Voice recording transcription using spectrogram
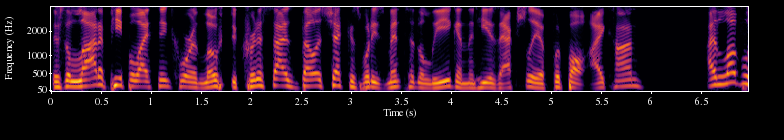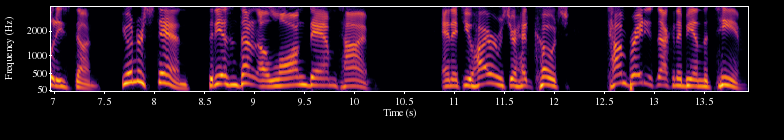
There's a lot of people I think who are loath to criticize Belichick because what he's meant to the league and that he is actually a football icon. I love what he's done. You understand that he hasn't done it in a long damn time. And if you hire him as your head coach, Tom Brady's not going to be on the team.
